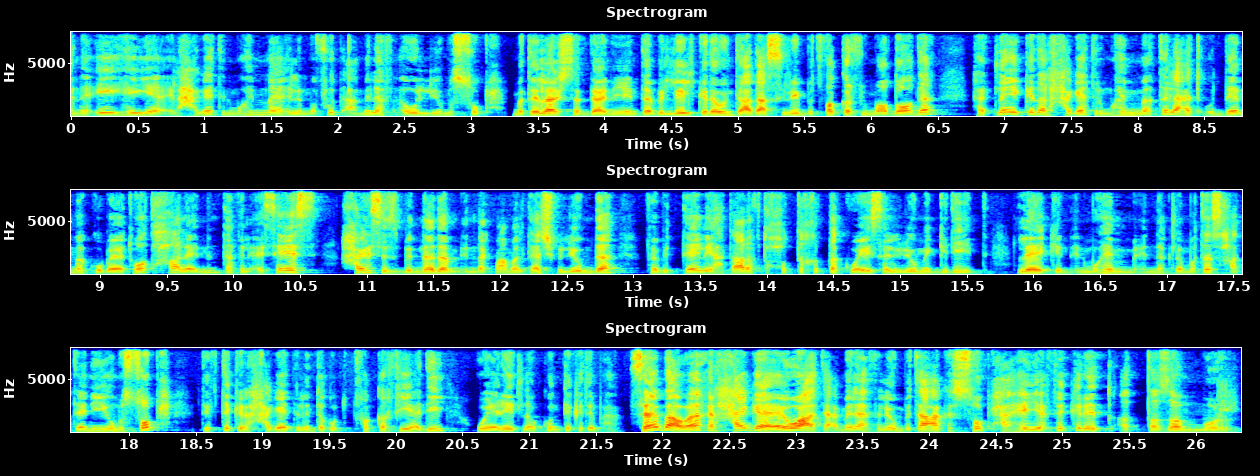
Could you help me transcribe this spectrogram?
أنا إيه هي الحاجات المهمة اللي المفروض أعملها في أول اليوم الصبح؟ ما تقلقش صدقني أنت بالليل كده وأنت قاعد على السرير بتفكر في الموضوع ده هتلاقي كده الحاجات المهمة طلعت قدامك وبقت واضحة لأن أنت في الأساس حاسس بالندم إنك ما عملتهاش في اليوم ده فبالتالي هتعرف تحط خطة كويسة لليوم الجديد. لكن المهم إنك لما تصحى تاني يوم الصبح تفتكر الحاجات اللي أنت كنت بتفكر فيها دي ويا ريت لو كنت كاتبها. سابع وآخر حاجة اوعى تعملها في اليوم بتاعك الصبح هي فكرة التذمر.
